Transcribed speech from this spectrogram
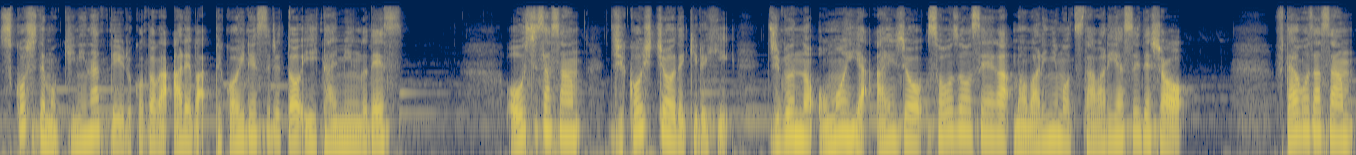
少しでも気になっていることがあれば手こ入れするといいタイミングです。お牛座さん、自己主張できる日、自分の思いや愛情、創造性が周りにも伝わりやすいでしょう。双子座さん、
